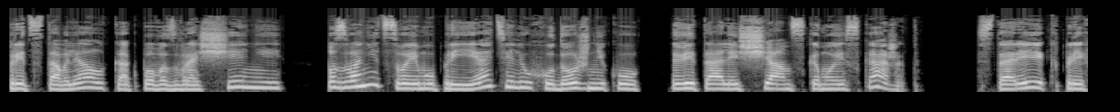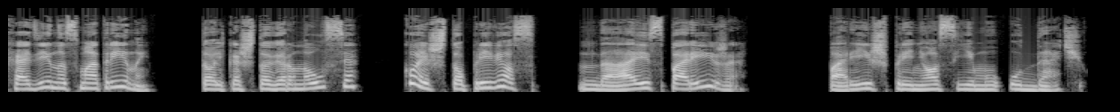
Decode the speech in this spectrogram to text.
Представлял, как по возвращении позвонит своему приятелю, художнику Виталию Щанскому и скажет «Старик, приходи на смотрины. Только что вернулся, кое-что привез. Да, из Парижа». Париж принес ему удачу.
